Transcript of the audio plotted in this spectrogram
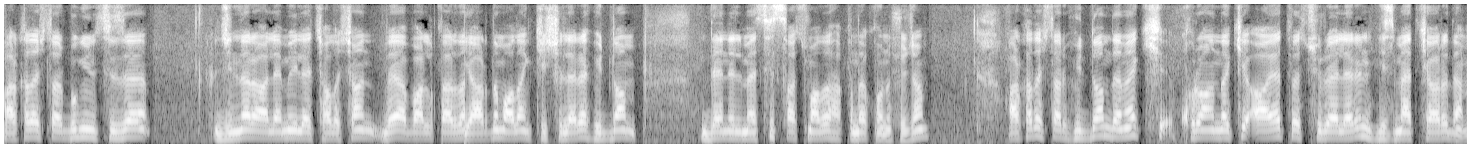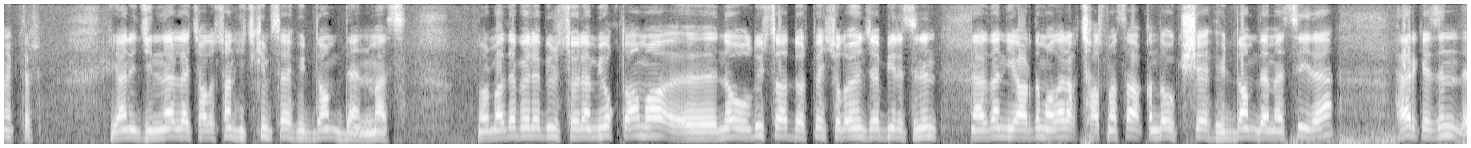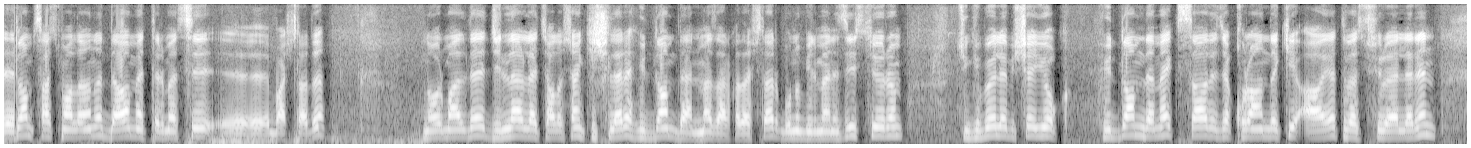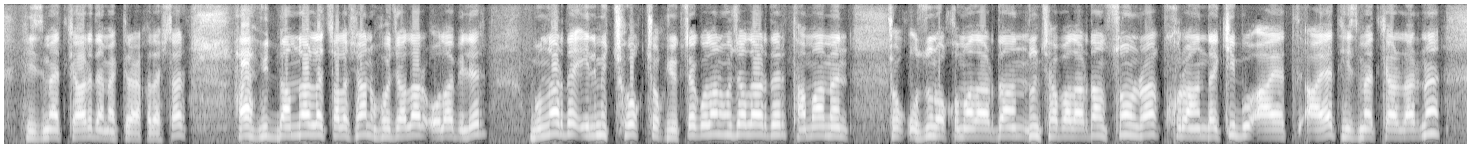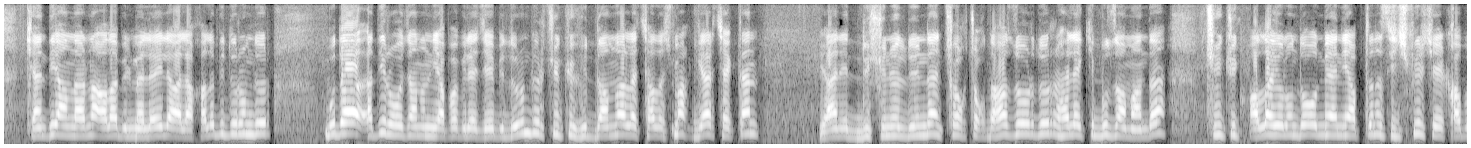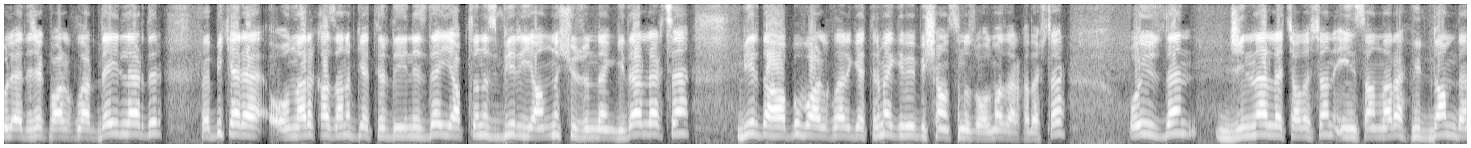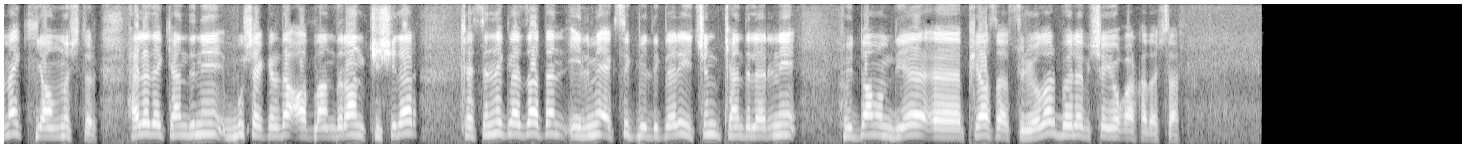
Arkadaşlar bugün size cinler alemiyle çalışan veya varlıklardan yardım alan kişilere hüddam denilmesi saçmalığı hakkında konuşacağım. Arkadaşlar hüddam demek Kur'an'daki ayet ve sürelerin hizmetkarı demektir. Yani cinlerle çalışan hiç kimse hüddam denmez. Normalde böyle bir söylem yoktu ama e, ne olduysa 4-5 yıl önce birisinin nereden yardım alarak çalışması hakkında o kişiye hüddam demesiyle herkesin e, hüddam saçmalığını devam ettirmesi e, başladı. Normalde cinlerle çalışan kişilere hüddam denmez arkadaşlar. Bunu bilmenizi istiyorum. Çünkü böyle bir şey yok. Hüddam demek sadece Kur'an'daki ayet ve sürelerin hizmetkarı demektir arkadaşlar. Ha hüddamlarla çalışan hocalar olabilir. Bunlar da ilmi çok çok yüksek olan hocalardır. Tamamen çok uzun okumalardan, uzun çabalardan sonra Kur'an'daki bu ayet ayet hizmetkarlarını kendi yanlarına alabilmeleriyle alakalı bir durumdur. Bu da Adir Hoca'nın yapabileceği bir durumdur. Çünkü hüddamlarla çalışmak gerçekten yani düşünüldüğünden çok çok daha zordur. Hele ki bu zamanda. Çünkü Allah yolunda olmayan yaptığınız hiçbir şey kabul edecek varlıklar değillerdir. Ve bir kere onları kazanıp getirdiğinizde yaptığınız bir yanlış yüzünden giderlerse bir daha bu varlıkları getirme gibi bir şansınız olmaz arkadaşlar. O yüzden cinlerle çalışan insanlara hüddam demek yanlıştır. Hele de kendini bu şekilde adlandıran kişiler kesinlikle zaten ilmi eksik bildikleri için kendilerini hüddamım diye e, piyasa sürüyorlar. Böyle bir şey yok arkadaşlar.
